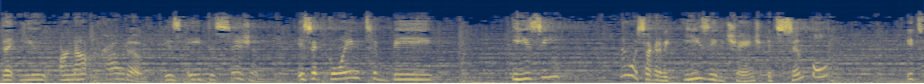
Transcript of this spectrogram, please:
that you are not proud of is a decision. Is it going to be easy? No, it's not going to be easy to change. It's simple. It's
